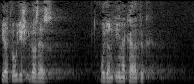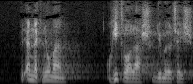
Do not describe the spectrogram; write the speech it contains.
Illetve úgy is igaz ez, hogyan énekeltük, hogy ennek nyomán a hitvallás gyümölcse is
